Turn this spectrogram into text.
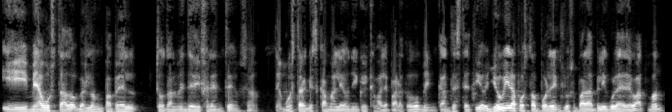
Y me ha gustado verlo en un papel totalmente diferente. O sea, demuestra que es camaleónico y que vale para todo. Me encanta este tío. Yo hubiera apostado por él incluso para la película de The Batman,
